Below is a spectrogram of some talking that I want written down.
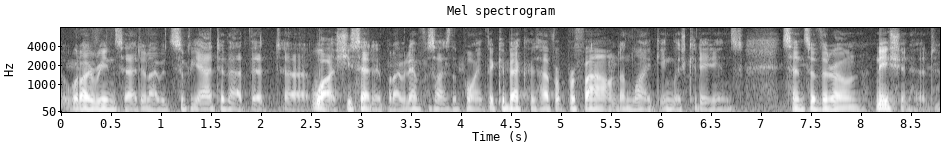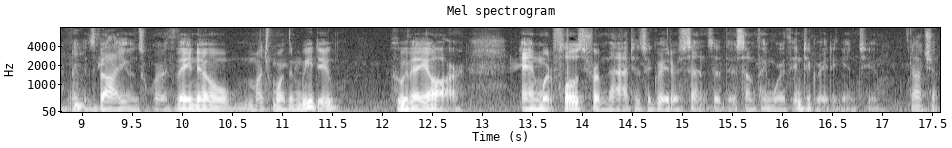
what Irene said, and I would simply add to that that uh, well she said it, but I would emphasize the point that Quebecers have a profound, unlike English Canadians, sense of their own nationhood mm. and its value and its worth. They know much more than we do who they are, and what flows from that is a greater sense that there's something worth integrating into. Gotcha.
